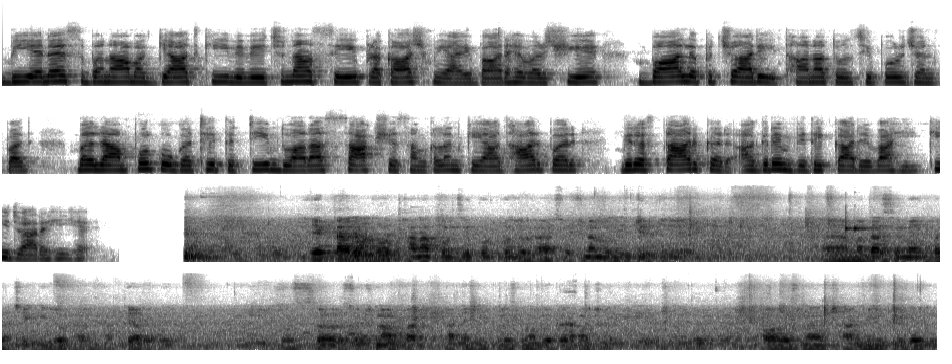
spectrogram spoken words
बी एन एस बनाम अज्ञात की विवेचना से प्रकाश में आए बारह वर्षीय बाल अपचारी थाना तुलसीपुर जनपद बलरामपुर को गठित टीम द्वारा साक्ष्य संकलन के आधार पर गिरफ़्तार कर अग्रिम विधिक कार्यवाही की जा रही है। एक तारीख को थाना तुलसीपुर को जो है सूचना मिली थी कि मदरसे में एक बच्चे की जो है हत्या हो गई। उस सूचना पर थाने की पुलिस मौके पर पहुँची और उसमें छानबीन की गई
